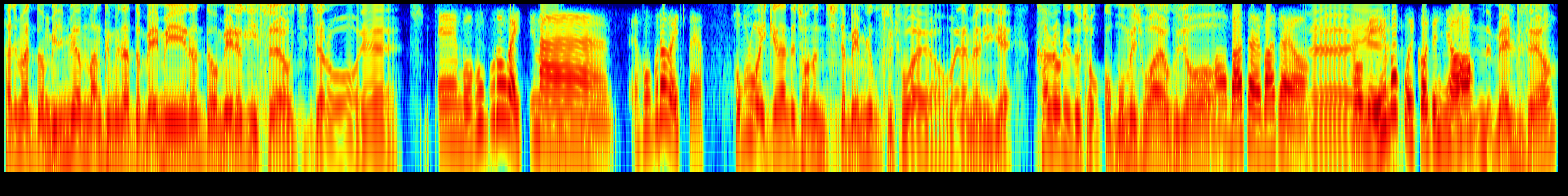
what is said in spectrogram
하지만 또 밀면만큼이나 또 메밀은 또 매력이 있어요, 진짜로. 예. 예, 뭐 호불호가 있지만 호불호가 있어요. 호불호가 있긴 한데 저는 진짜 메밀국수 좋아해요. 왜냐면 이게 칼로리도 적고 몸에 좋아요. 그죠? 어 맞아요, 맞아요. 예, 저 예. 매일 먹고 있거든요. 네, 매일 드세요?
